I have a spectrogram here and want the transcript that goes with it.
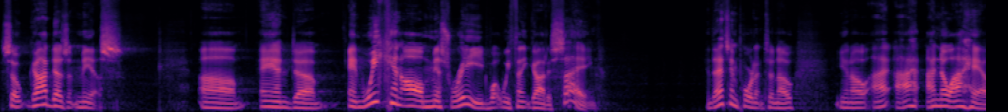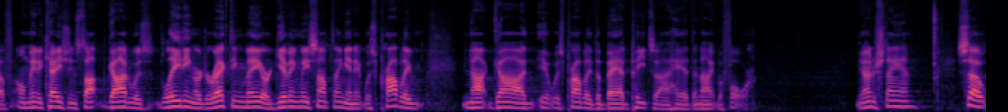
So God doesn't miss. Um, and, um, and we can all misread what we think God is saying. And that's important to know. You know, I, I, I know I have on many occasions thought God was leading or directing me or giving me something, and it was probably not God, it was probably the bad pizza I had the night before. You understand? So,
